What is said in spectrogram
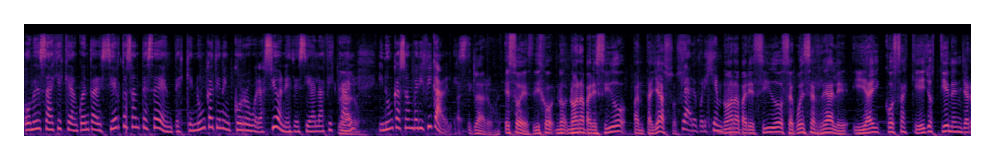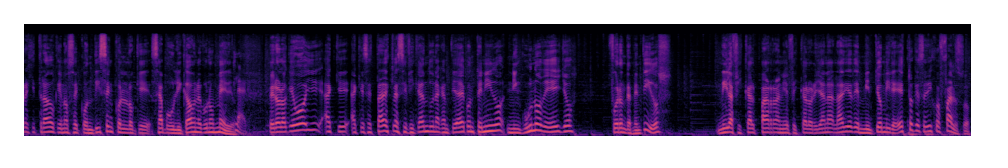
o mensajes que dan cuenta de ciertos antecedentes que nunca tienen corroboraciones, decía la fiscal, y nunca son verificables. Ah, claro, eso es. Dijo, no, no han aparecido pantallazos. Claro, por ejemplo. No han aparecido secuencias reales y hay cosas que ellos tienen ya registrado que no se condicen con lo que se ha publicado en algunos medios. Claro. Pero lo que voy a que, a que se está desclasificando una cantidad de contenido, ninguno de ellos fueron desmentidos. Ni la fiscal Parra ni el fiscal Orellana, nadie desmintió, mire, esto que se dijo es falso,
